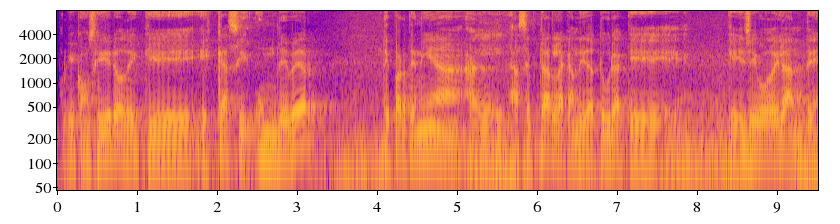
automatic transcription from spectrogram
Porque considero de que es casi un deber de parte mía al aceptar la candidatura que, que llevo adelante,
